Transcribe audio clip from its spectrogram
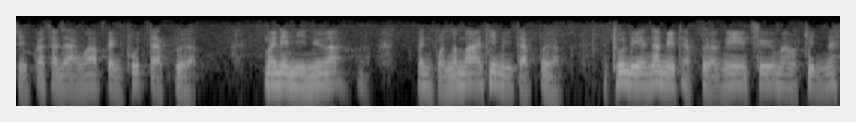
สิบก็แสดงว่าเป็นพุทธแต่เปลือก ไม่ได้มีเนื้อ เป็นผลไม้ที่มีแต่เปลือก ทุเรียนถ้ามีแต่เปลือกนี่ซื้อมากินนะ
